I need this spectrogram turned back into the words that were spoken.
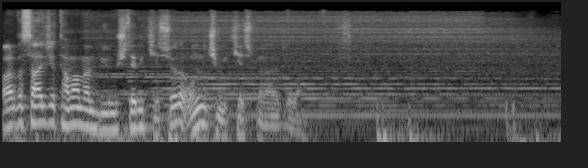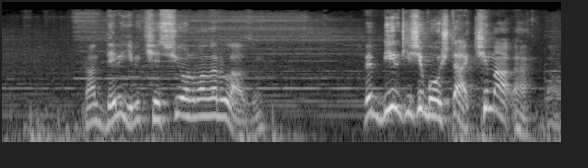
Bu arada sadece tamamen büyümüşleri kesiyorlar. Onun için mi kesmiyorlar acaba? Şu an deli gibi kesiyor olmaları lazım. Ve bir kişi boşta. Kim? Heh, tamam.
